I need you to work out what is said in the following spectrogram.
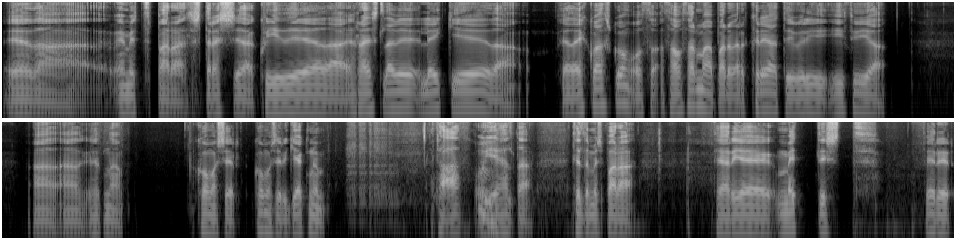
eða einmitt bara stressi eða kvíði eða hræðslefi leiki eða, eða eitthvað sko og þá þarf maður bara að vera kreatífur í, í því að, að, að hérna, koma, sér, koma sér í gegnum það. Og ég held að til dæmis bara þegar ég mittist fyrir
